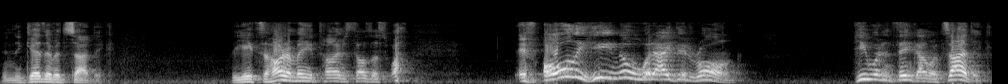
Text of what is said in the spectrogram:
In the gedder of a tzaddik. The Yetzer Hara many times tells us, well, if only he knew what I did wrong, he wouldn't think I'm a tzaddik.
